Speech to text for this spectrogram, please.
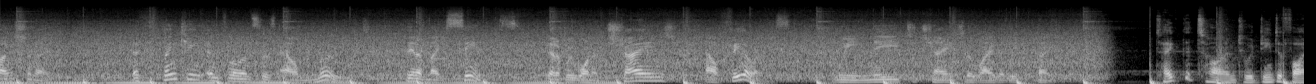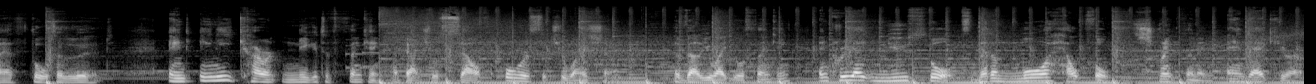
functioning. If thinking influences our mood, then it makes sense that if we want to change our feelings, we need to change the way that we think. Take the time to identify a thought alert and any current negative thinking about yourself or a situation. Evaluate your thinking and create new thoughts that are more helpful, strengthening, and accurate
